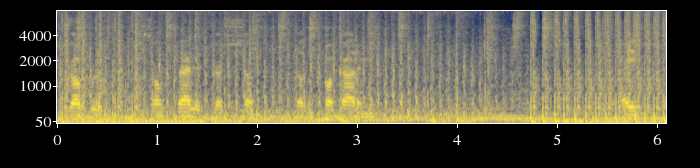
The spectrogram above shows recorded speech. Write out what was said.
the dropper. Some faggot just shot the fuck out of me. Hey.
